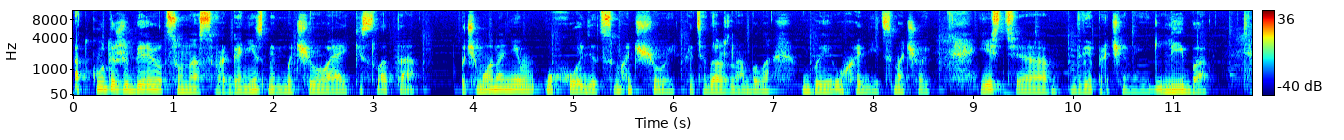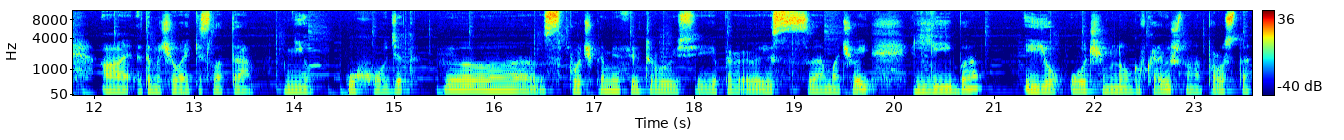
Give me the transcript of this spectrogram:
Откуда же берется у нас в организме мочевая кислота? Почему она не уходит с мочой, хотя должна была бы уходить с мочой? Есть э, две причины. Либо а эта мочевая кислота не уходит э, с почками, фильтруясь и, и с мочой, либо ее очень много в крови, что она просто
